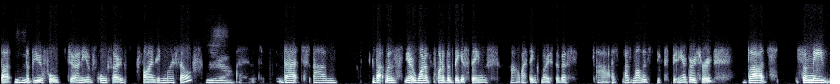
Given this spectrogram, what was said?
but mm-hmm. the beautiful journey of also finding myself. Yeah, and that um, that was you know one of one of the biggest things uh, I think most of us uh, as as mothers you know go through. But for me,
